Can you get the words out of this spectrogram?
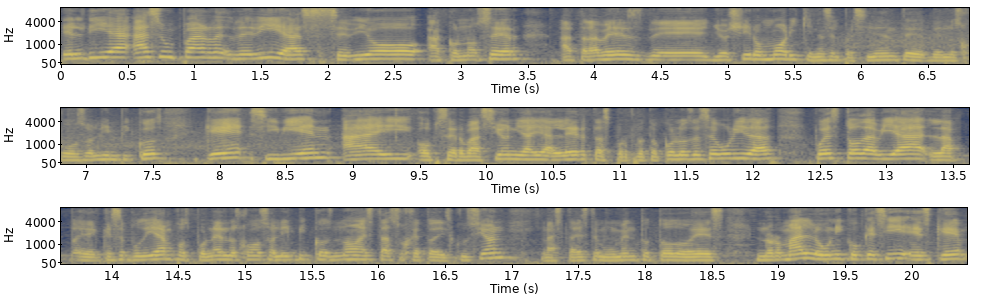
El día, hace un par de días se dio a conocer a través de Yoshiro Mori, quien es el presidente de los Juegos Olímpicos, que si bien hay observación y hay alertas por protocolos de seguridad, pues todavía eh, que se pudieran posponer los Juegos Olímpicos no está sujeto a discusión. Hasta este momento todo es normal. Lo único que sí es que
